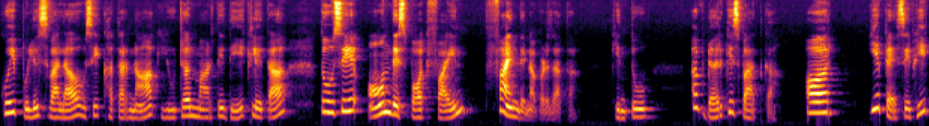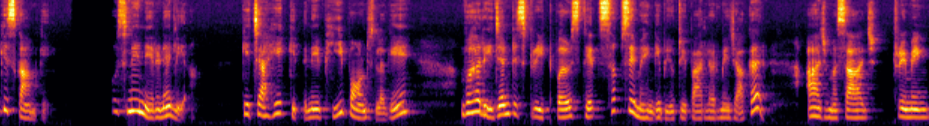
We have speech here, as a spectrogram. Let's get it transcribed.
कोई पुलिस वाला उसे खतरनाक यूटर्न मारते देख लेता तो उसे on the spot fine fine देना पड़ जाता। किंतु अब डर किस बात का? और ये पैसे भी किस काम के? उसने निर्णय लिया कि चाहे कितने भी पाउंड्स लगें, वह रीजेंट स्ट्रीट पर स्थित सबसे महँगे ब्यूटी पार्लर में जाकर आज मसाज ट्रिमिंग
